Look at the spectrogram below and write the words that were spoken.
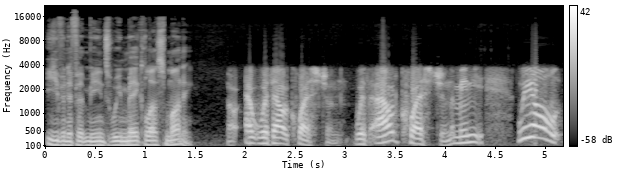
even if it means we make less money? Uh, without question, without question. I mean, we all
